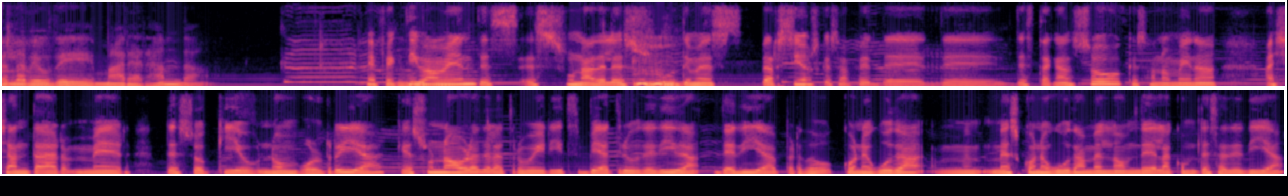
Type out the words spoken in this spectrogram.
és la veu de Mar Aranda. Efectivament, és, és una de les últimes versions que s'ha fet d'esta cançó, que s'anomena A xantar mer de Soquiu non volria, que és una obra de la troveritz Beatriu de Dia, de Dia perdó, coneguda, més coneguda amb el nom de la Comtessa de Dia,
